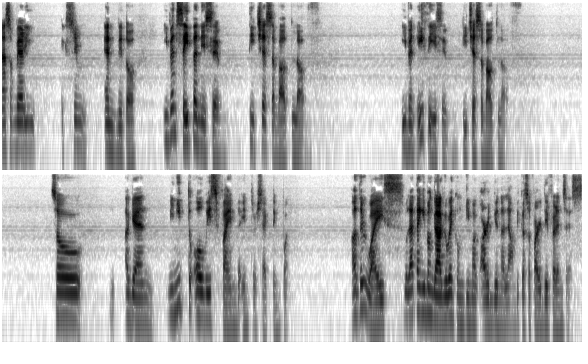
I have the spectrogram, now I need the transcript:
nasa very extreme end nito, even Satanism teaches about love. Even atheism teaches about love. So, again, we need to always find the intersecting point. Otherwise, wala tayong ibang gagawin kung di mag-argue na lang because of our differences.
